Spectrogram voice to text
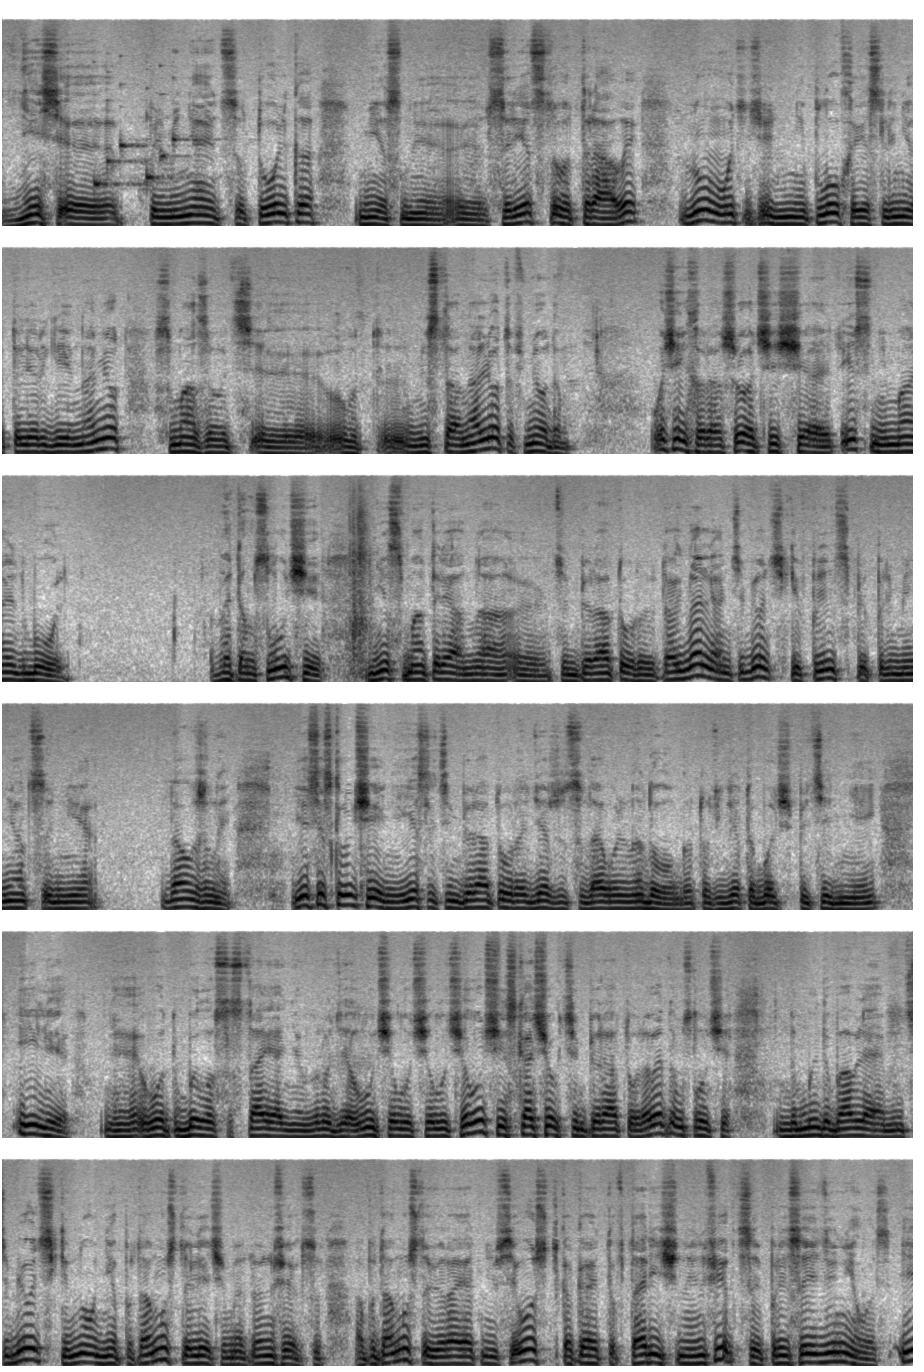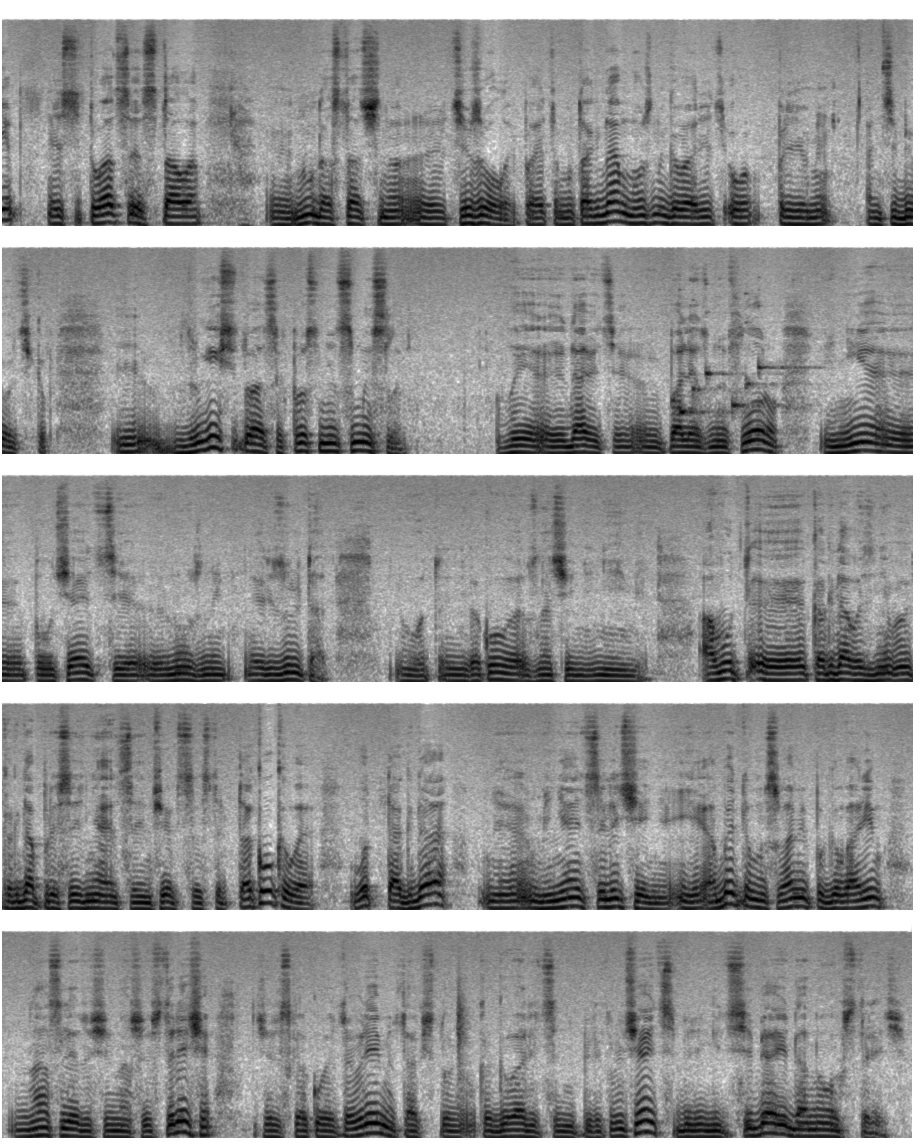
Здесь э, применяются только местные э, средства, травы. Ну, очень неплохо, если нет аллергии на мед, смазывать э, вот, места налетов медом. Очень хорошо очищает и снимает боль. В этом случае, несмотря на э, температуру и так далее, антибиотики, в принципе, применяться не должны. Есть исключение, если температура держится довольно долго, то есть где-то больше пяти дней, или Э, вот было состояние вроде лучше, лучше, лучше, лучше, и скачок температуры. В этом случае мы добавляем антибиотики, но не потому, что лечим эту инфекцию, а потому, что, вероятнее всего, что какая-то вторичная инфекция присоединилась, и ситуация стала э, ну, достаточно э, тяжелой. Поэтому тогда можно говорить о приеме антибиотиков. И в других ситуациях просто нет смысла. Вы э, давите э, полезную флору и не э, получаете нужный результат. Вот, никакого значения не имеет. А вот когда, возник, когда присоединяется инфекция стрептококковая, вот тогда меняется лечение. И об этом мы с вами поговорим на следующей нашей встрече через какое-то время. Так что, как говорится, не переключайтесь, берегите себя и до новых встреч.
